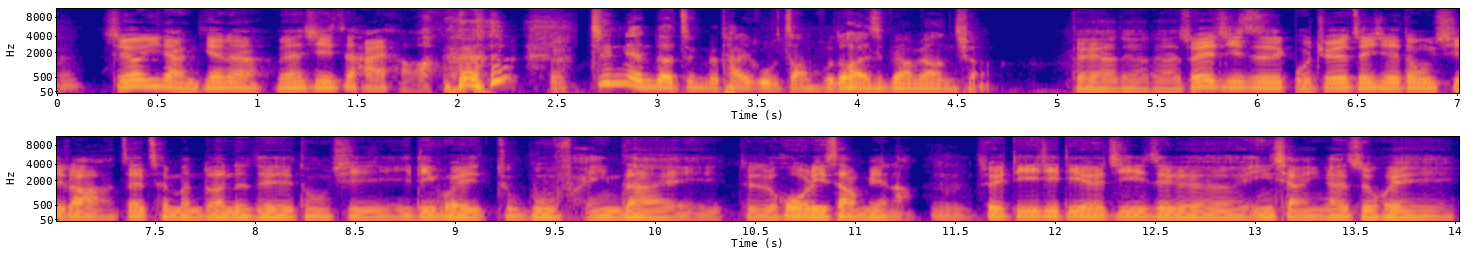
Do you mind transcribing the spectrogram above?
只有一两天呢，没关系，这还好。今年的整个台股涨幅都还是非常非常强。对啊，对啊，对啊。所以其实我觉得这些东西啦，在成本端的这些东西一定会逐步反映在就是获利上面啦。嗯，所以第一季、第二季这个影响应该是会，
